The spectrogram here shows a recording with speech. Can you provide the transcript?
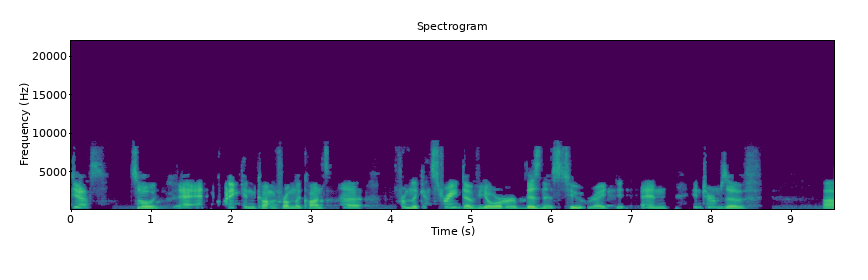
Yes. So, and quitting can come from the con- uh, from the constraint of your business too, right? And in terms of uh,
